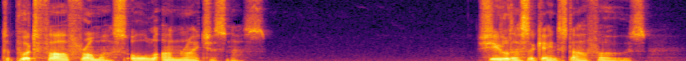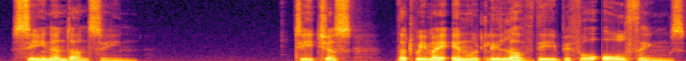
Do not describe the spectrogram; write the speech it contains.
to put far from us all unrighteousness. Shield us against our foes, seen and unseen. Teach us that we may inwardly love Thee before all things,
